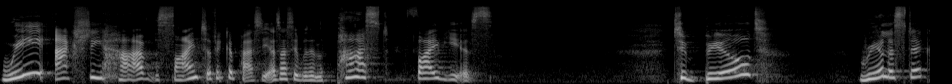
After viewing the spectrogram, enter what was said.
We actually have the scientific capacity, as I said, within the past five years, to build realistic,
